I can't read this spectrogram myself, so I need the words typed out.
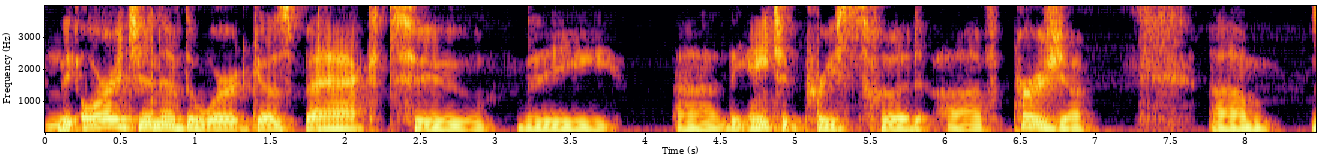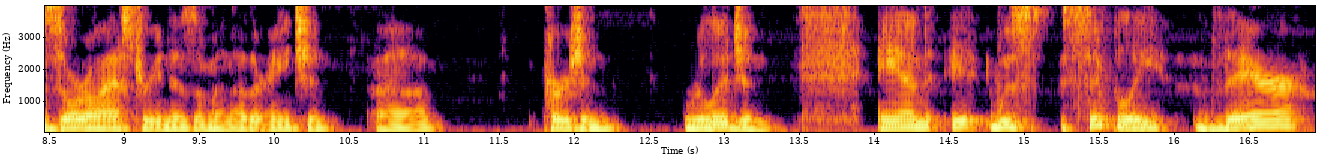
Mm. The origin of the word goes back to the uh, the ancient priesthood of Persia. Um, Zoroastrianism and other ancient uh, Persian religion. And it was simply their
